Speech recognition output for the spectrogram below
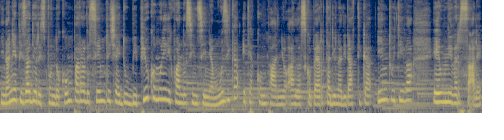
In ogni episodio rispondo con parole semplici ai dubbi più comuni di quando si insegna musica e ti accompagno alla scoperta di una didattica intuitiva e universale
